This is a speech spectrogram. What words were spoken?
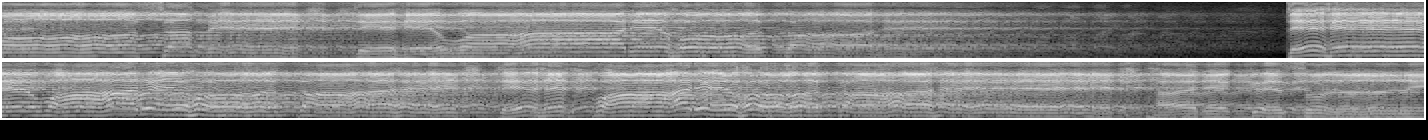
मौसम त्यौहार होता है। त्यौहार होता है, त्योहार होता है। हर एक सुनने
